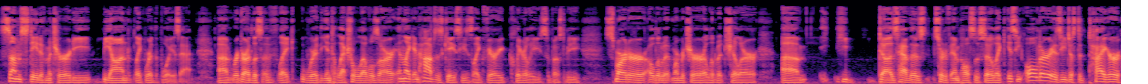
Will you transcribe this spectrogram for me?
some state of maturity beyond like where the boy is at, um, regardless of like where the intellectual levels are. And like in Hobbes's case, he's like very clearly supposed to be smarter, a little bit more mature, a little bit chiller. Um, he, he does have those sort of impulses. So like, is he older? Is he just a tiger?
